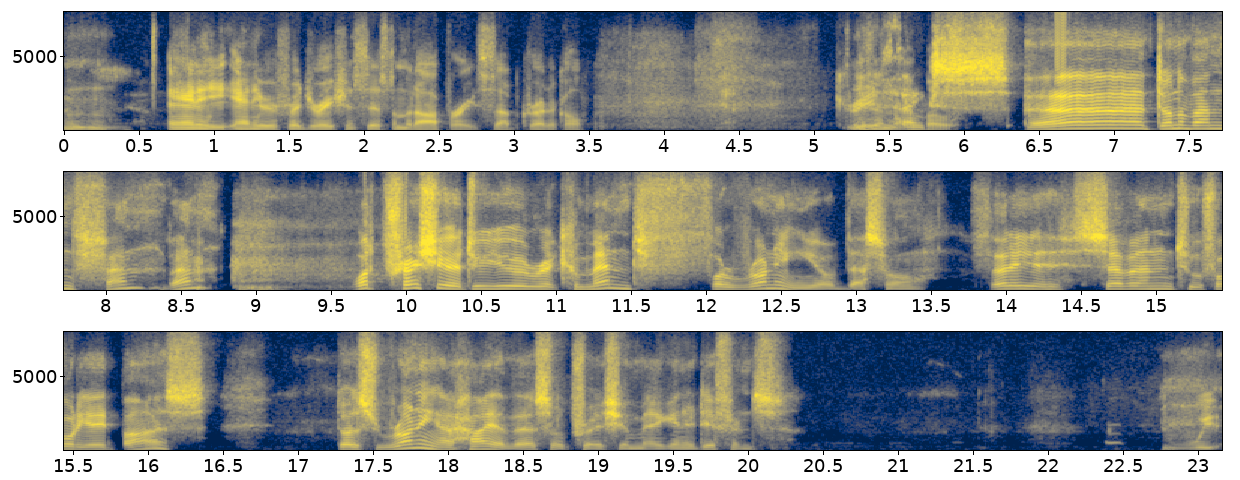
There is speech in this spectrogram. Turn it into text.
Mhm. Any any refrigeration system that operates subcritical. Great. Isn't that boat? Thanks. Uh, Donovan Van, Van, what pressure do you recommend for running your vessel? 37 to 48 bars? Does running a higher vessel pressure make any difference? We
